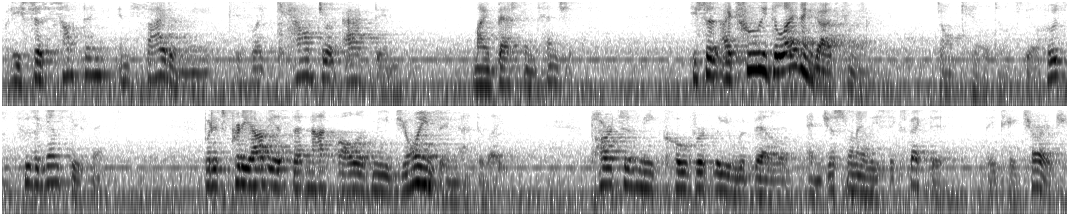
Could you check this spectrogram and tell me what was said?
But he says something inside of me is like counteracting my best intentions. He says, I truly delight in God's commands. Don't kill, don't steal. Who's, who's against these things? But it's pretty obvious that not all of me joins in that delight. Parts of me covertly rebel, and just when I least expect it, they take charge.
